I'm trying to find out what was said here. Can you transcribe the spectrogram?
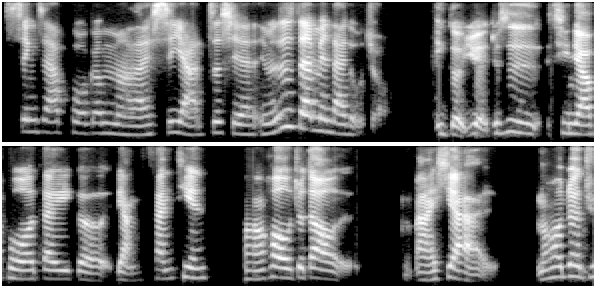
新加坡跟马来西亚这些，你们是在那边待多久？一个月，就是新加坡待一个两三天。然后就到马来西亚，然后就去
